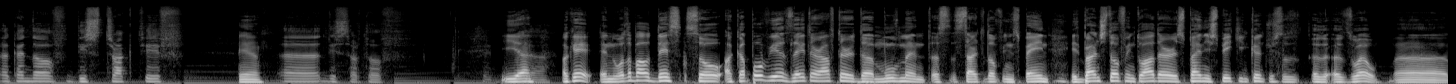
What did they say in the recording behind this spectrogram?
uh, kind of destructive, Yeah, uh, this sort of. Thing. yeah. Okay, and what about this? So a couple of years later, after the movement uh, started off in Spain, it branched off into other Spanish-speaking countries as, as, as well. Uh,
